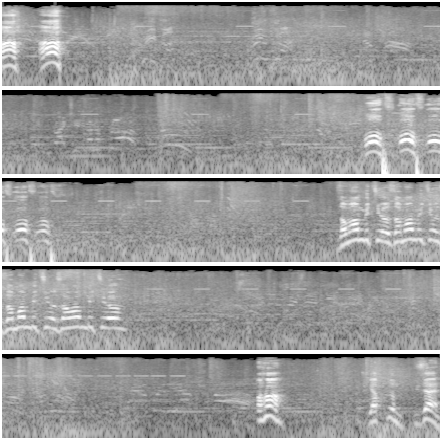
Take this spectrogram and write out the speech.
Ah ah. Of of of of of. Zaman bitiyor zaman bitiyor zaman bitiyor zaman bitiyor. Aha. Yaptım güzel.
